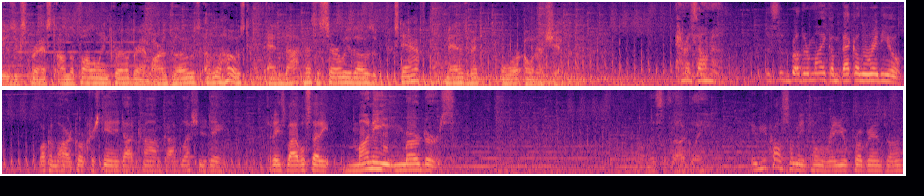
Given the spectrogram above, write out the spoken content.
views expressed on the following program are those of the host and not necessarily those of staff, management, or ownership. Arizona, this is Brother Mike. I'm back on the radio. Welcome to HardcoreChristianity.com. God bless you today. Today's Bible study Money Murders. Oh, this is ugly. If you call somebody and tell them the radio program's on,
